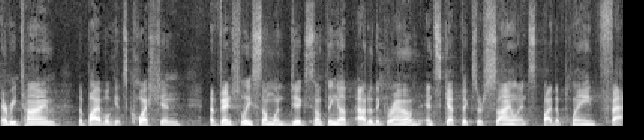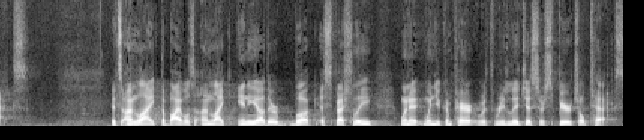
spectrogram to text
Every time the Bible gets questioned, eventually someone digs something up out of the ground, and skeptics are silenced by the plain facts. It's unlike, the Bible's unlike any other book, especially when, it, when you compare it with religious or spiritual texts.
